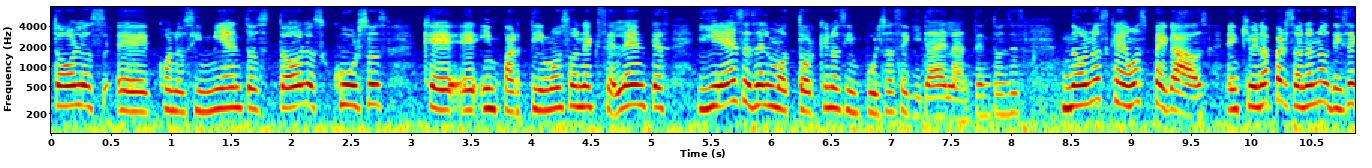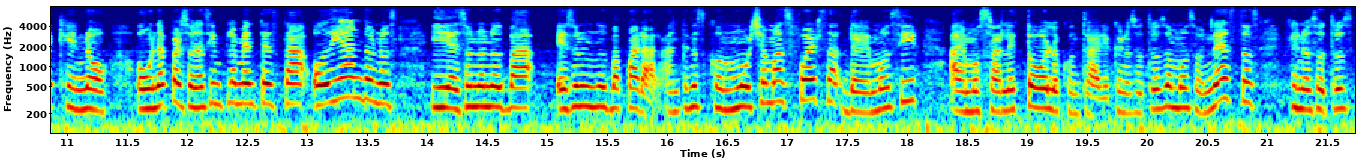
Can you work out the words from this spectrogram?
todos los eh, conocimientos, todos los cursos, que eh, impartimos son excelentes y ese es el motor que nos impulsa a seguir adelante. Entonces, no nos quedemos pegados en que una persona nos dice que no o una persona simplemente está odiándonos y eso no nos va, eso no nos va a parar. Antes, con mucha más fuerza, debemos ir a demostrarle todo lo contrario, que nosotros somos honestos, que nosotros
